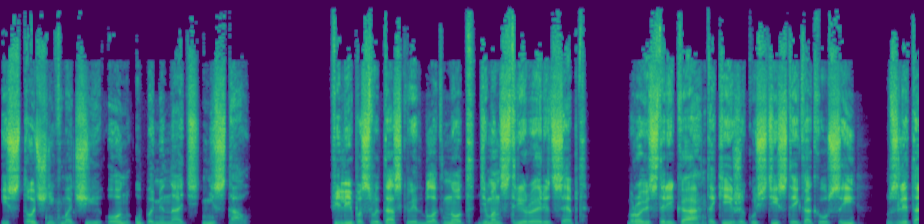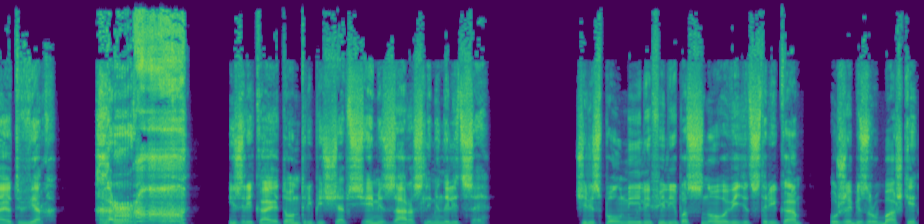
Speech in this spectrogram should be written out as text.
Источник мочи он упоминать не стал. Филиппос вытаскивает блокнот, демонстрируя рецепт. Брови старика, такие же кустистые, как и усы, взлетают вверх. «Хррррр!» — изрекает он, трепеща всеми зарослями на лице. Через полмили Филиппа снова видит старика, уже без рубашки,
